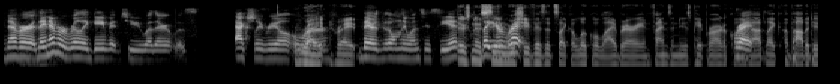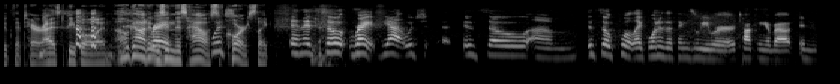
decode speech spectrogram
never they never really gave it to you whether it was actually real or right, right. they're the only ones who see it There's no but scene where right. she visits like a local library and finds a newspaper article Right. about like a Babadook that terrorized people, and oh god, it was in this house, of course. Like, and it's Yeah. so right yeah which is so um it's so cool. Like one of the things we were talking about in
